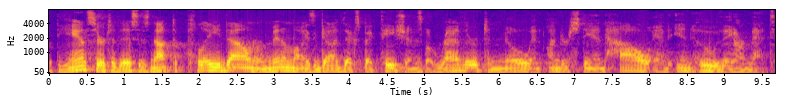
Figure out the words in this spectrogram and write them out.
But the answer to this is not to play down or minimize God's expectations, but rather to know and understand how and in who they are met.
